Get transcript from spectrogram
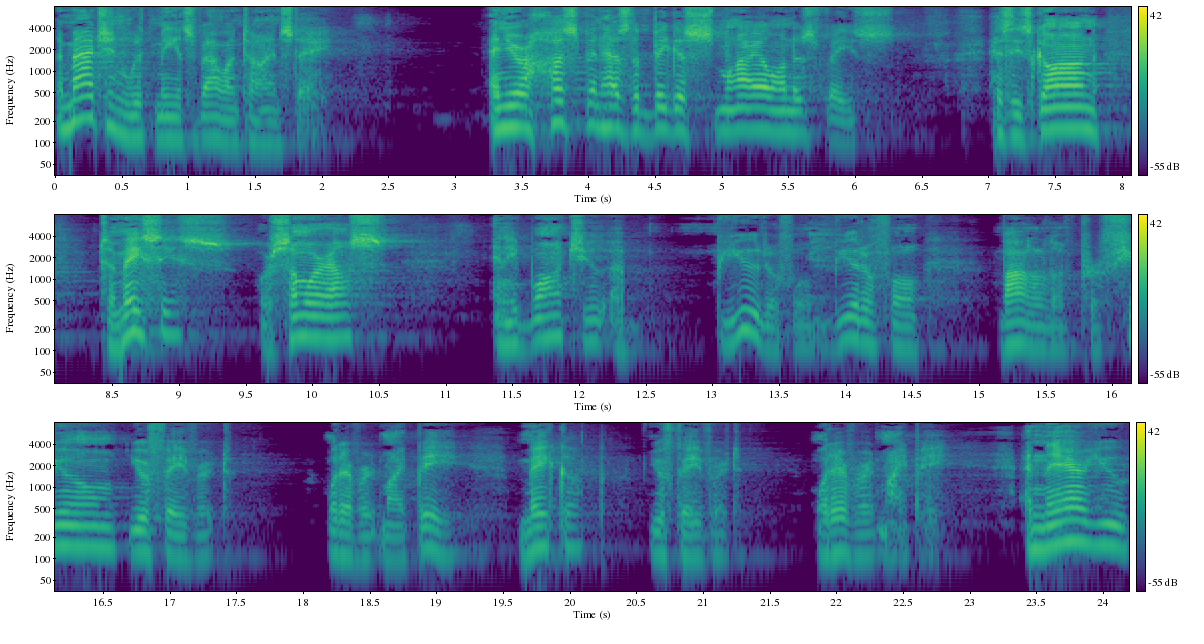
imagine with me it's Valentine's Day and your husband has the biggest smile on his face as he's gone to Macy's or somewhere else, and he bought you a beautiful, beautiful bottle of perfume, your favorite, whatever it might be, makeup, your favorite, whatever it might be. And there you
